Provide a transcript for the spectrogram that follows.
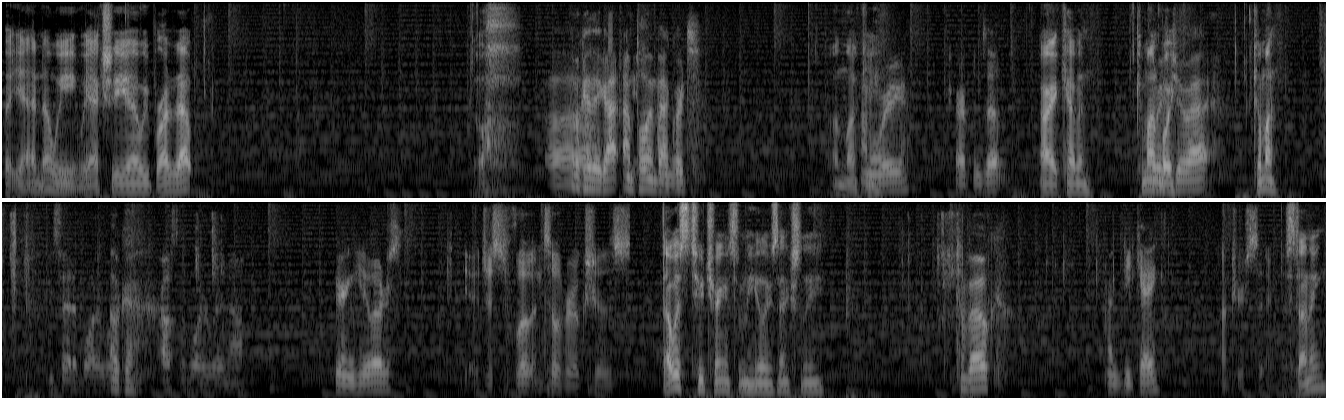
but yeah, no, we we actually uh, we brought it out. Oh, Uh, Okay, they got. I'm pulling backwards. unlucky. On the warrior. Sharpens up. All right, Kevin, come on, Where's boy, Joe at? come on. He's headed waterworks. Okay. Crossing the water right now. Fearing healers. Yeah, just float until Rogue shows. That was two trinkets from the healers actually. Convoke. On DK. Hunter's sitting there. Stunning.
